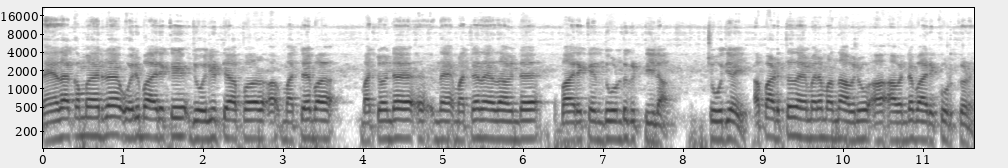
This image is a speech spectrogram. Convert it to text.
നേതാക്കന്മാരുടെ ഒരു ഭാര്യയ്ക്ക് ജോലി കിട്ടിയ അപ്പോൾ മറ്റേ മറ്റോന്റെ മറ്റേ നേതാവിന്റെ ഭാര്യയ്ക്ക് എന്തുകൊണ്ട് കിട്ടിയില്ല? ചോദ്യമായി അപ്പോൾ അടുത്ത നിയമനം വന്ന് അവന് അവന്റെ ഭാര്യയ്ക്ക് കൊടുക്കുകയാണ്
